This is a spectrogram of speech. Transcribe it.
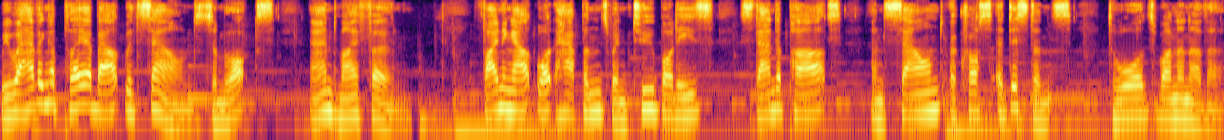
We were having a play about with sound, some rocks, and my phone, finding out what happens when two bodies stand apart and sound across a distance towards one another.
